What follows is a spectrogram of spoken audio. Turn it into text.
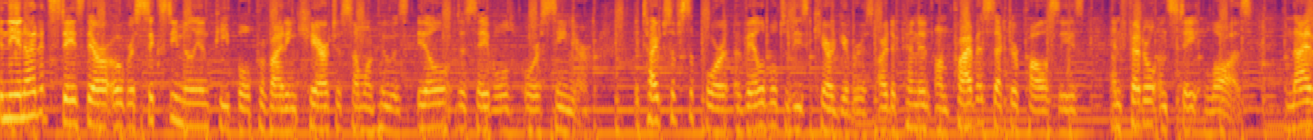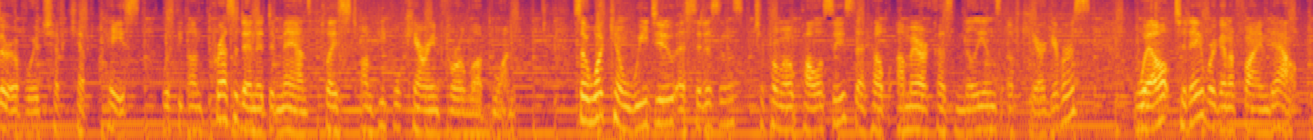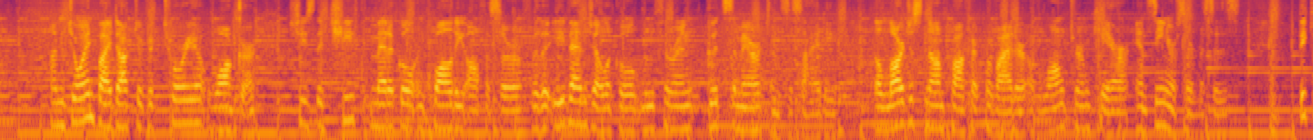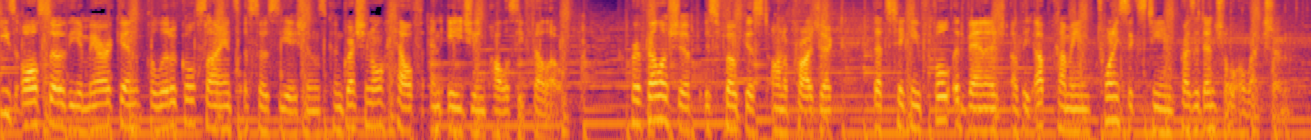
In the United States, there are over 60 million people providing care to someone who is ill, disabled, or a senior. The types of support available to these caregivers are dependent on private sector policies and federal and state laws, neither of which have kept pace with the unprecedented demands placed on people caring for a loved one. So, what can we do as citizens to promote policies that help America's millions of caregivers? Well, today we're going to find out. I'm joined by Dr. Victoria Walker. She's the Chief Medical and Quality Officer for the Evangelical Lutheran Good Samaritan Society, the largest nonprofit provider of long term care and senior services. Vicki's also the American Political Science Association's Congressional Health and Aging Policy Fellow. Her fellowship is focused on a project that's taking full advantage of the upcoming 2016 presidential election.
